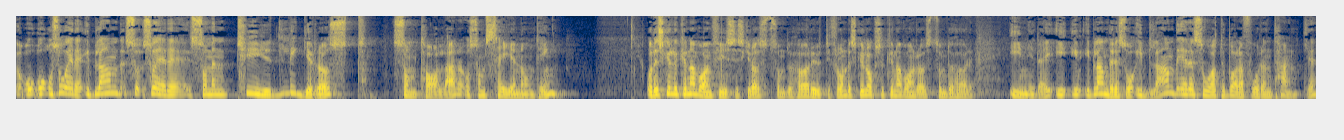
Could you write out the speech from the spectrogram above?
Och, och, och, så är det, ibland så, så är det som en tydlig röst som talar och som säger någonting. Och det skulle kunna vara en fysisk röst som du hör utifrån. Det skulle också kunna vara en röst som du hör in i dig. I, i, ibland är det så. Ibland är det så att du bara får en tanke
